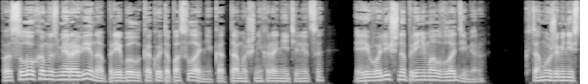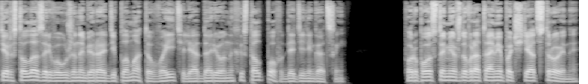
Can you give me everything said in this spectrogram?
по слухам, из Мировина прибыл какой-то посланник от тамошней хранительницы, и его лично принимал Владимир. К тому же Министерство Лазарева уже набирает дипломатов, воителей, одаренных из толпов для делегаций. Форпосты между вратами почти отстроены.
